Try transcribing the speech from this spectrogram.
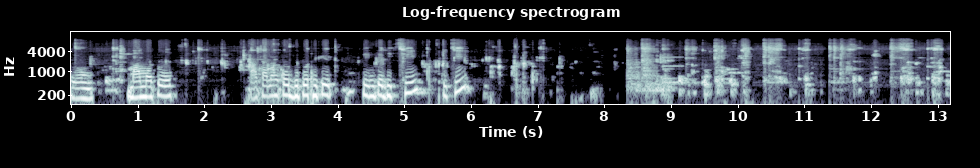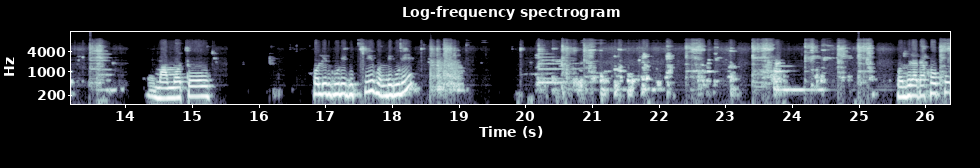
এবং মাম মতো কাঁচা লঙ্কা দুটো থেকে তিনটে দিচ্ছি কুচি। মাম মতো হলির গুঁড়ি দিচ্ছি, হলদি গুঁড়ি। বন্ধুরা দেখো, খুব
